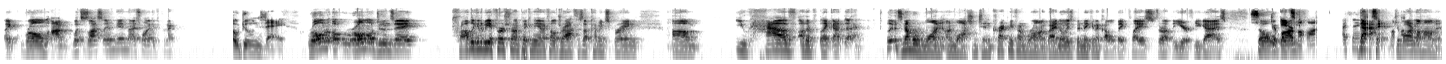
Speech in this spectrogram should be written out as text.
like Rome. Um, what's his last name again? I just want to get to connect. Odunze. Rome, Rome Odunze, probably going to be a first round pick in the NFL draft this upcoming spring. Um, you have other like uh, believe it's number one on Washington. Correct me if I'm wrong, but I know he's been making a couple big plays throughout the year for you guys. So Jabbar Muhammad, I think that's it. Jabbar Muhammad.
